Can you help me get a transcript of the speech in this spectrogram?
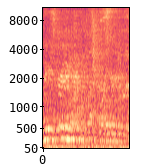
the extreme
